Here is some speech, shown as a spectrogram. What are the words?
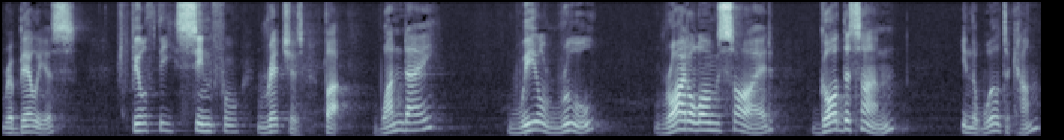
rebellious, filthy, sinful wretches. But one day, we'll rule right alongside God the Son in the world to come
